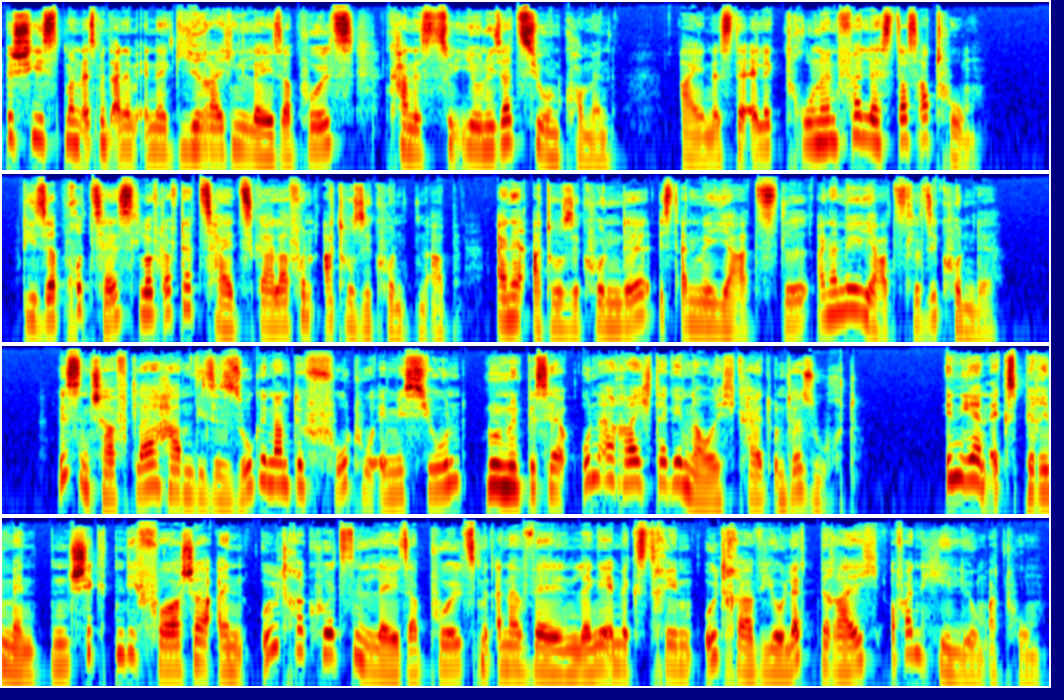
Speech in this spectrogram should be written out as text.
Beschießt man es mit einem energiereichen Laserpuls, kann es zur Ionisation kommen. Eines der Elektronen verlässt das Atom. Dieser Prozess läuft auf der Zeitskala von Attosekunden ab. Eine Attosekunde ist ein Milliardstel einer Milliardstel Sekunde. Wissenschaftler haben diese sogenannte Photoemission nun mit bisher unerreichter Genauigkeit untersucht. In ihren Experimenten schickten die Forscher einen ultrakurzen Laserpuls mit einer Wellenlänge im extremen Ultraviolettbereich auf ein Heliumatom.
